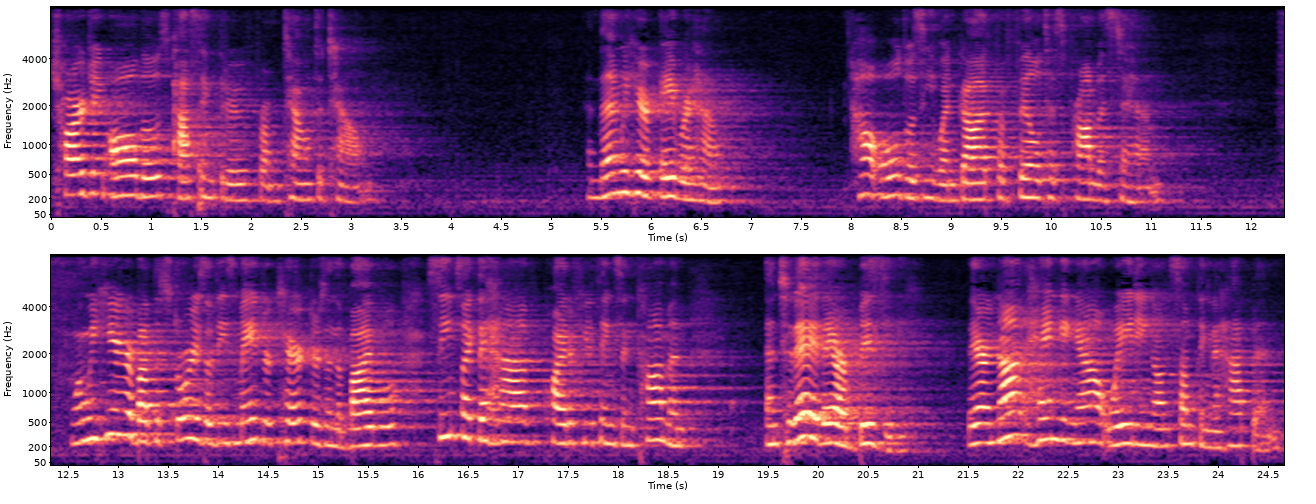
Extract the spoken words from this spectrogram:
charging all those passing through from town to town. And then we hear of Abraham. How old was he when God fulfilled his promise to him? When we hear about the stories of these major characters in the Bible, seems like they have quite a few things in common. And today they are busy. They are not hanging out waiting on something to happen.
